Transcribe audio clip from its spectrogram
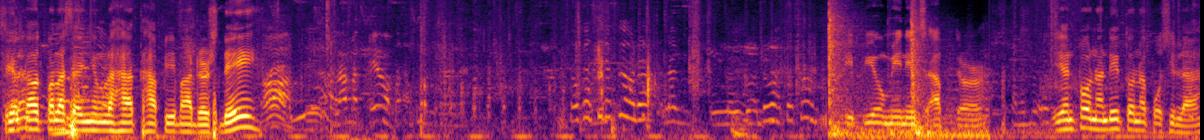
Shout out pala sa inyong lahat. Happy Mother's Day. A few minutes after. Yan po, nandito na po sila.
